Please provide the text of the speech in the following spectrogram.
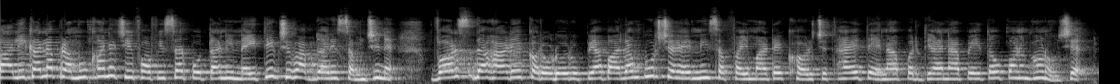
પાલિકાના પ્રમુખ અને ચીફ ઓફિસર પોતાની નૈતિક જવાબદારી સમજીને વર્ષ દહાડે કરોડો રૂપિયા પાલનપુર શહેરની સફાઈ માટે ખર્ચ થાય તેના પર ધ્યાન આપે તો પણ ઘણું છે.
